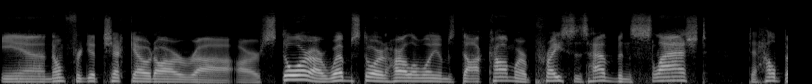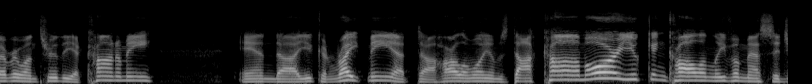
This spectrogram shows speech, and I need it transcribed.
and don't forget check out our uh, our store, our web store at harlandwilliams.com, where prices have been slashed to help everyone through the economy. And uh, you can write me at uh, harlandwilliams.com, or you can call and leave a message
